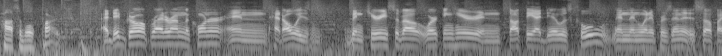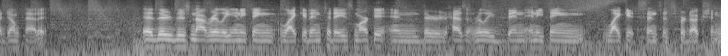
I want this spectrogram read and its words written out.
possible parts. I did grow up right around the corner and had always been curious about working here and thought the idea was cool. And then when it presented itself, I jumped at it. Uh, there, there's not really anything like it in today's market, and there hasn't really been anything like it since its production.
